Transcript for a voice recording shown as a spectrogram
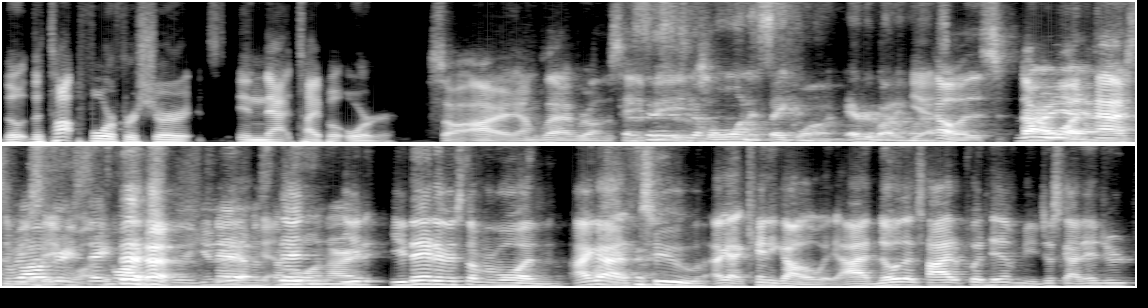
the, the top four for sure in that type of order. So all right, I'm glad we're on the same Since page. This number one is Saquon. Everybody knows. Yeah. Oh, it's number right, one yeah, has to be Saquon. Saquon unanimous yeah. number one. All right. Unanimous number one. I got two. I got Kenny Golladay. I know that's high to put him. He just got injured,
